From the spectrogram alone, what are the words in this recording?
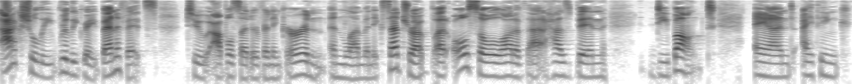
actually really great benefits to apple cider vinegar and, and lemon, etc. But also a lot of that has been debunked. And I think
